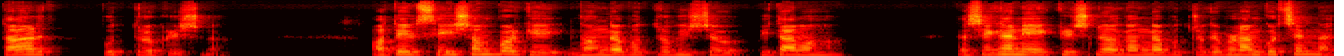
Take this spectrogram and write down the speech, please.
তার পুত্র কৃষ্ণ। অতএব সেই সম্পর্কে গঙ্গাপুত্র ভীষ্ম পিতামহ। তা সেখানে কৃষ্ণ গঙ্গাপুত্রকে প্রণাম করছেন না?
